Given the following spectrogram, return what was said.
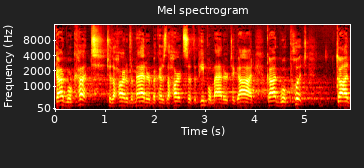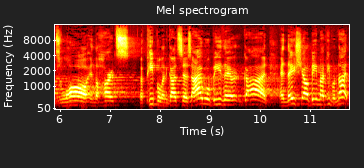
God will cut to the heart of the matter because the hearts of the people matter to God. God will put God's law in the hearts of people, and God says, I will be their God, and they shall be my people. Not,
